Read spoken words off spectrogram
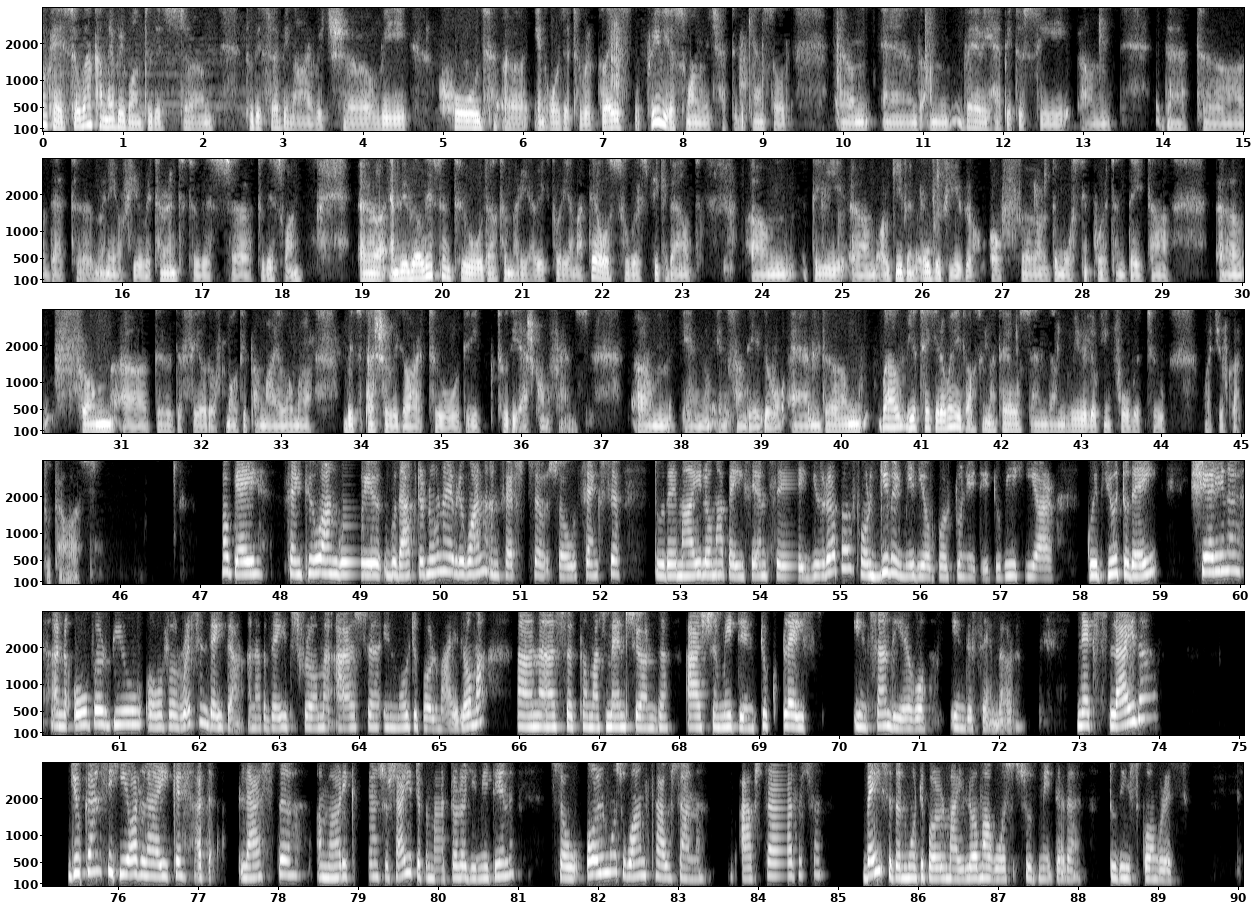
Okay, so welcome everyone to this um, to this webinar, which uh, we hold uh, in order to replace the previous one, which had to be cancelled. Um, and I'm very happy to see um, that uh, that uh, many of you returned to this uh, to this one. Uh, and we will listen to Dr. Maria Victoria Mateos, who will speak about um, the um, or give an overview of the most important data uh, from uh, the, the field of multiple myeloma with special regard to the to the ASH conference um, in in San Diego. And um, well, you take it away, Dr. Mateos, and I'm really looking forward to what you've got to tell us. Okay, thank you, and good, afternoon, everyone. And first, so, so thanks to the myeloma patients in Europe for giving me the opportunity to be here with you today sharing an overview of recent data and updates from ASH in multiple myeloma. And as Thomas mentioned, ASH meeting took place in San Diego in December. Next slide. You can see here, like at last American Society of Hematology meeting, so almost 1,000 abstracts based on multiple myeloma was submitted to this Congress.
